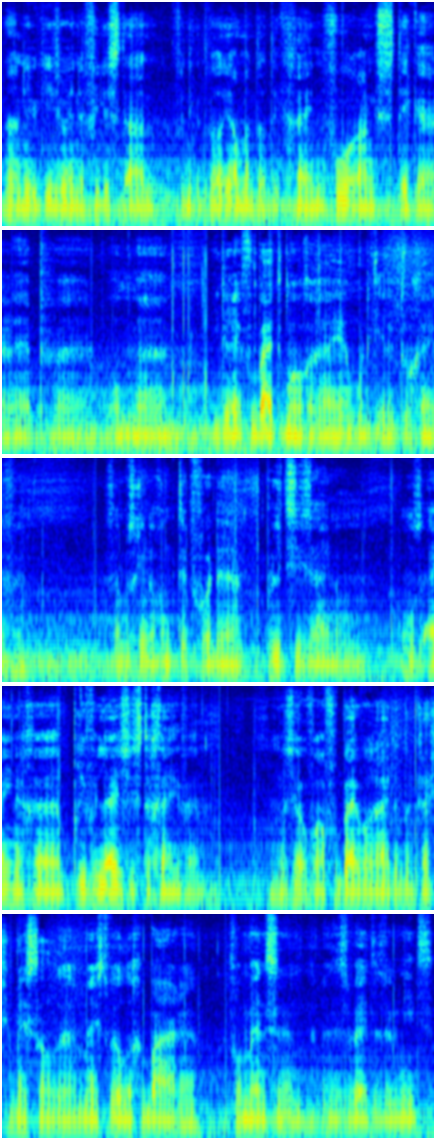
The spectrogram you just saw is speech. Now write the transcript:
Nou, nu ik hier zo in de file sta, vind ik het wel jammer dat ik geen voorrangsticker heb uh, om uh, iedereen voorbij te mogen rijden, moet ik eerlijk toegeven. Zou misschien nog een tip voor de politie zijn om ons enige privileges te geven. Als je overal voorbij wil rijden, dan krijg je meestal de meest wilde gebaren van mensen. En ze weten natuurlijk niet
